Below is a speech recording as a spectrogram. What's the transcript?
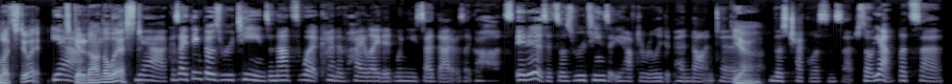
Let's do it. Yeah. Let's get it on the list. Yeah, because I think those routines, and that's what kind of highlighted when you said that. It was like, oh, it is. It's those routines that you have to really depend on to Yeah. those checklists and such. So yeah, let's uh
